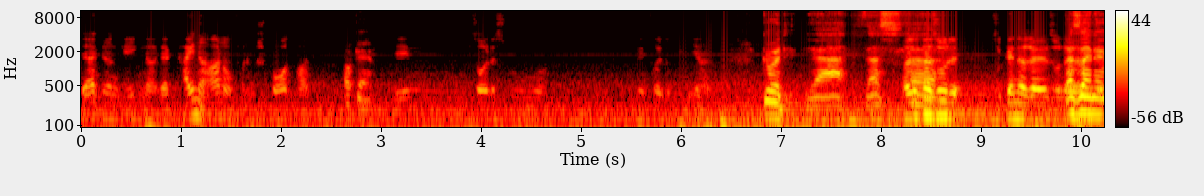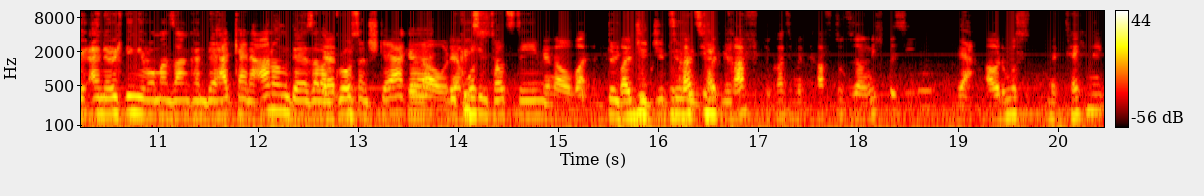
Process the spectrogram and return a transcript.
stärkeren Gegner, der keine Ahnung von dem Sport hat, Okay. den solltest du auf jeden Fall dominieren. Gut, ja, das. Also äh, das ist so, so generell so eine. das ist eine, eine Richtlinie, wo man sagen kann, der hat keine Ahnung, der ist aber Der- groß und stärker. genau, du der kriegst muss- ihn trotzdem. Genau, weil, weil du, du kannst ihn mit. Kraft, du kannst ihn mit Kraft sozusagen nicht besiegen. Ja. Aber du musst mit Technik,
